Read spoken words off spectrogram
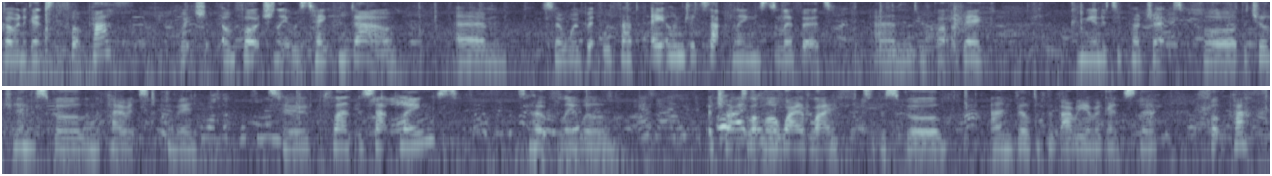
going against the footpath, which unfortunately was taken down. Um, so we've had 800 saplings delivered and we've got a big community project for the children in the school and the parents to come in to plant the saplings. So hopefully we'll attract a lot more wildlife to the school and build up a barrier against the footpath.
